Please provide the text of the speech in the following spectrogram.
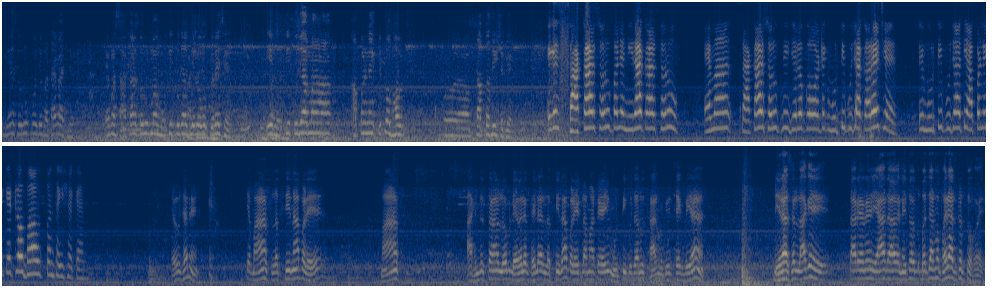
બે સ્વરૂપો જે બતાવ્યા છે એમાં સાકાર સ્વરૂપમાં મૂર્તિ પૂજા જે લોકો કરે છે એ મૂર્તિ પૂજામાં આપણને કેટલો ભાવ પ્રાપ્ત થઈ શકે? એટલે સાકાર સ્વરૂપ અને નિરાકાર સ્વરૂપ એમાં સાકાર સ્વરૂપની જે લોકો એટલે કે મૂર્તિ પૂજા કરે છે તો એ મૂર્તિ પૂજાથી આપણને કેટલો ભાવ ઉત્પન્ન થઈ શકે એમ? એવું છે ને કે માણસ લપસી ના પડે માણસ આ હિન્દુસ્તાન લોકો ડેવલપ થયેલા લપસી ના પડે, એટલા માટે અહીં મૂર્તિ પૂજાનું સ્થાન મૂક્યું છે કે ભાઈ, હા? ડેરાસર લાગે, તારે એને યાદ આવે, નહીં તો બજારમાં ફરિયાદ કરતો હોય.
